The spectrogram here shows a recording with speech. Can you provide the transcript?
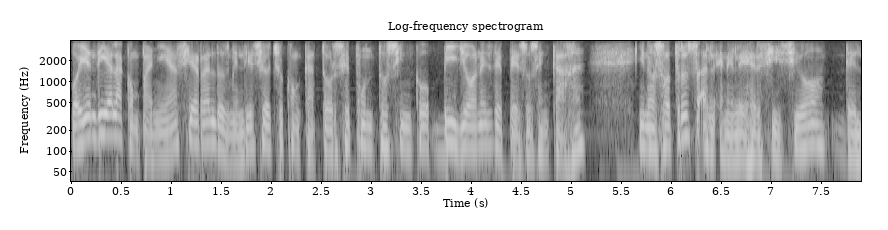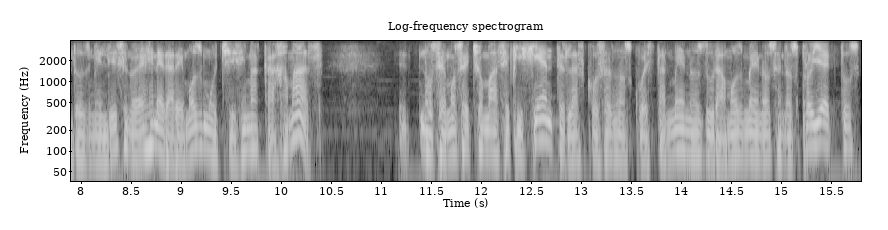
Hoy en día la compañía cierra el 2018 con 14.5 billones de pesos en caja y nosotros en el ejercicio del 2019 generaremos muchísima caja más. Nos hemos hecho más eficientes, las cosas nos cuestan menos, duramos menos en los proyectos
